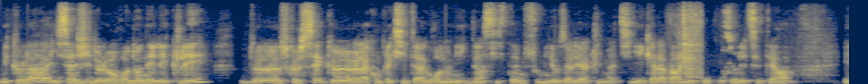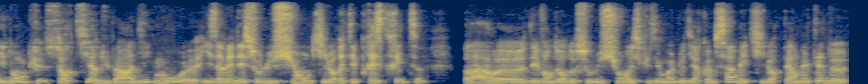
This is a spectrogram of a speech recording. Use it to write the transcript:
mais que là, il s'agit de leur redonner les clés de ce que c'est que la complexité agronomique d'un système soumis aux aléas climatiques, à la variété des sols, etc. Et donc sortir du paradigme où euh, ils avaient des solutions qui leur étaient prescrites par euh, des vendeurs de solutions, excusez-moi de le dire comme ça, mais qui leur permettaient de,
